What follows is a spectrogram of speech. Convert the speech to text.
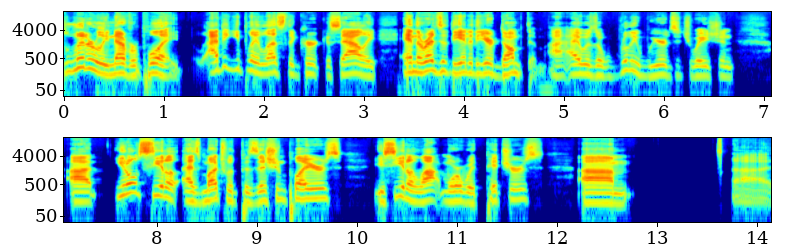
literally never played. I think he played less than Curt Casali, and the Reds at the end of the year dumped him. I, I was a really weird situation. Uh, you don't see it as much with position players. You see it a lot more with pitchers. Um, uh,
